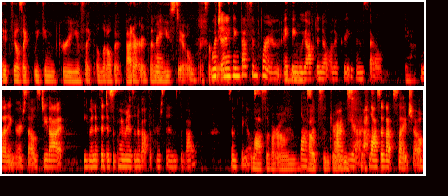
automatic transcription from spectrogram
it feels like we can grieve like a little bit better than Right. we used to or something. Which I think that's important. I think Mhm. we often don't want to grieve. And so Yeah. letting ourselves do that, even if the disappointment isn't about the person, it's about something else. loss of our own Loss of hopes and Our- dreams. yeah, loss of that slideshow.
